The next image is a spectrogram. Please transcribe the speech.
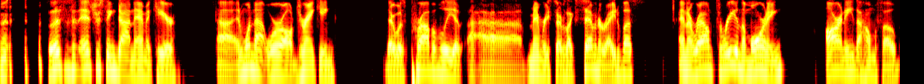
so this is an interesting dynamic here. Uh, and one night we're all drinking. There was probably a uh, memory serves like seven or eight of us, and around three in the morning, Arnie, the homophobe,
